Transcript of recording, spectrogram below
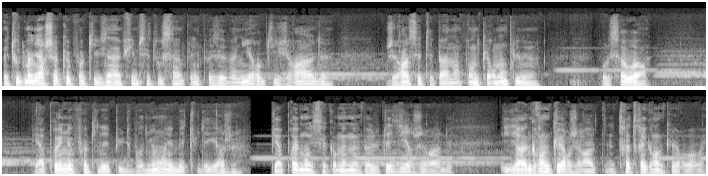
Mais de toute manière, chaque fois qu'il faisait un film, c'est tout simple. Il me faisait venir au petit Gérald. Gérald, c'était pas un enfant de cœur non plus, hein, faut le savoir. Puis après, une fois qu'il n'avait plus de pognon, et eh ben, tu dégages. Puis après, bon, il s'est quand même un peu de plaisir, Gérald. Il a un grand cœur, Gérald, un très très grand cœur, ouais. ouais.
